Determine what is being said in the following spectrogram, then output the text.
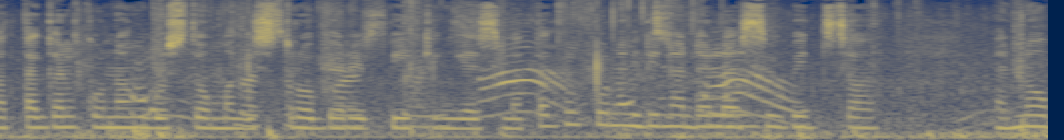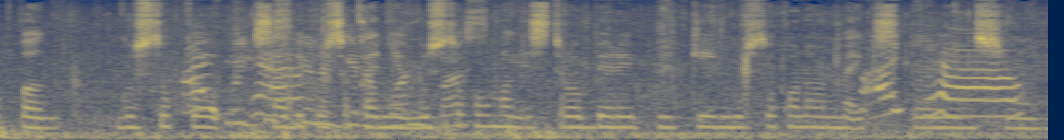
Matagal ko nang gustong mag-strawberry picking guys. Matagal ko nang dinadala si Wid sa ano, pag gusto ko, sabi ko sa kanya, gusto ko mag-strawberry picking. Gusto ko naman ma-experience yung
